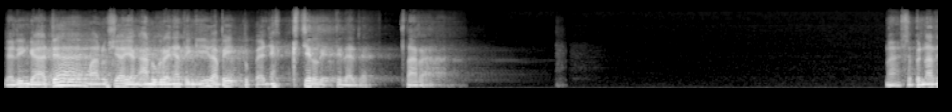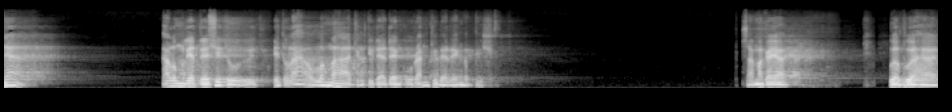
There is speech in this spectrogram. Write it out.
Jadi nggak ada manusia yang anugerahnya tinggi tapi bebannya kecil tidak ada. Setara. Nah sebenarnya kalau melihat dari situ, itulah Allah Maha Adil. Tidak ada yang kurang, tidak ada yang lebih. Sama kayak buah-buahan.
